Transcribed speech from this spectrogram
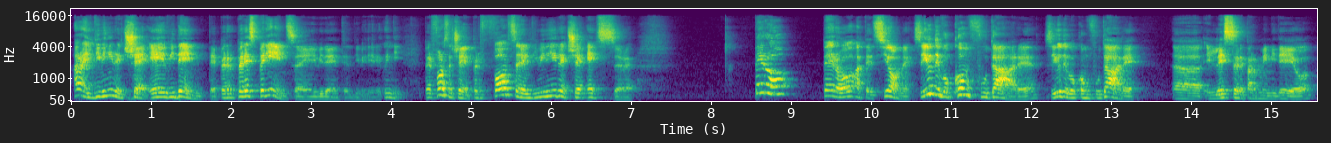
allora il divenire c'è, è evidente, per, per, esperienza è evidente il divenire, quindi per forza c'è, per forza nel divenire c'è essere. Però, però, attenzione, se io devo confutare, se io devo confutare uh, l'essere parmenideo,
